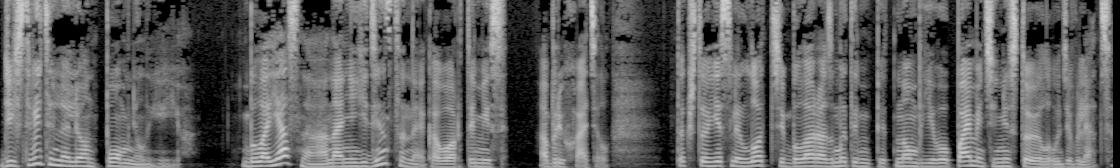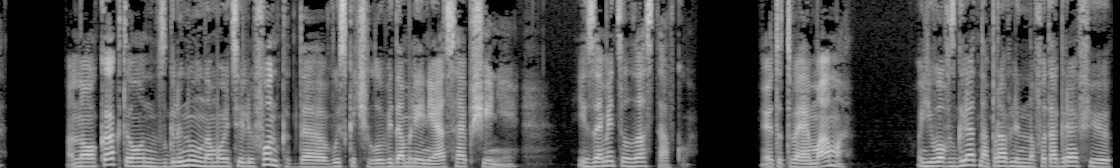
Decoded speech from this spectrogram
действительно ли он помнил ее. Было ясно, она не единственная, кого Артемис обрюхатил — так что если Лотти была размытым пятном в его памяти, не стоило удивляться. Но как-то он взглянул на мой телефон, когда выскочило уведомление о сообщении, и заметил заставку. «Это твоя мама?» Его взгляд направлен на фотографию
